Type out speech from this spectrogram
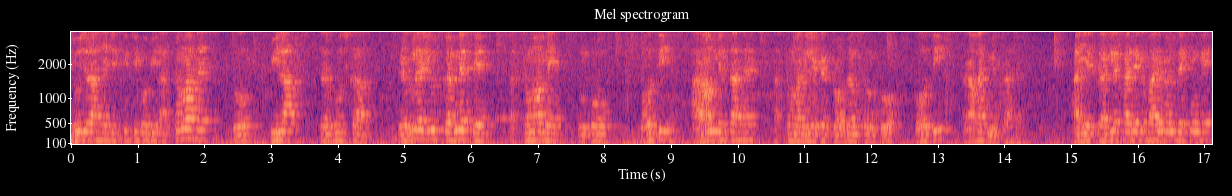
जूझ रहा है, जिस किसी को भी अस्थमा है तो पीला तरबूज का रेगुलर यूज़ करने से अस्थमा में उनको बहुत ही आराम मिलता है, अस्थमा रिलेटेड प्रॉब्लम से उनको बहुत ही राहत मिलता है। आइए इसके अगले फ़ायदे के बारे में हम देखेंगे।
